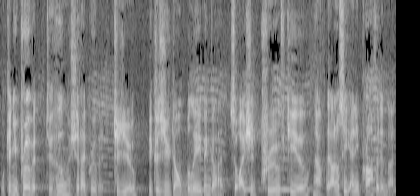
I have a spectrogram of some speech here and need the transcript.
Well, can you prove it? To whom should I prove it? To you? Because you don't believe in God? So I should prove to you? No, I don't see any profit in that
